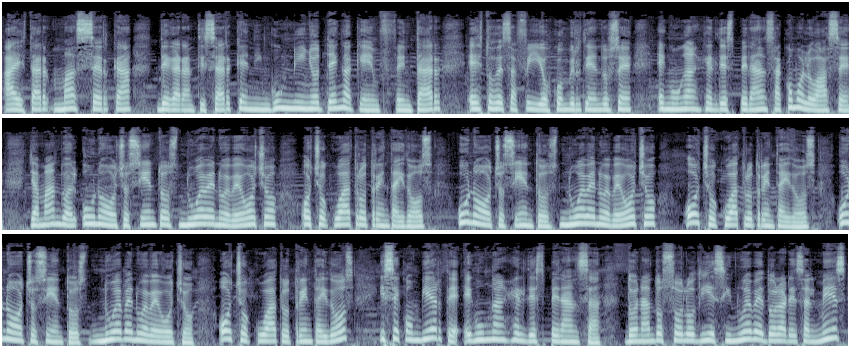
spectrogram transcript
a estar más cerca de garantizar que ningún niño tenga que enfrentar estos desafíos convirtiéndose en un ángel de esperanza, como lo hace llamando al 1-800-998-8432. 1-800-998-8432. 8432 1-800-998-8432 y se convierte en un ángel de esperanza, donando solo 19 dólares al mes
